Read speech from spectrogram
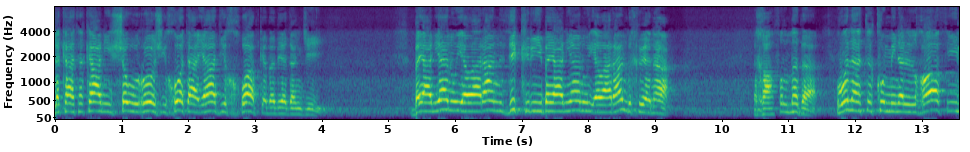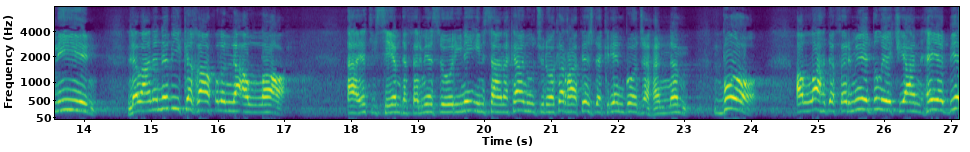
لە کاتەکانی شەو و ڕۆژی خۆتا یادی خوا بکە بە بێدەنگی بەیانیان و ئێواران ذکری بەیانیان و ئێواران بخوێنە غافڵ مەبە ولا تكن من الغافلين لەوانە نەبی کە غافڵن لە ئەڵڵا ئایەتی سێیەم دەفەرمێ زۆرینەی ئینسانەکان و جنۆکە ڕاپێچ دەکرێن بۆ جەهەنەم بۆ؟ اللە دەفەرموێ دڵێکیان هەیە بێ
